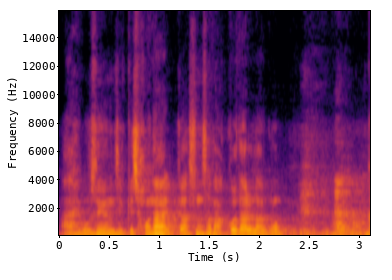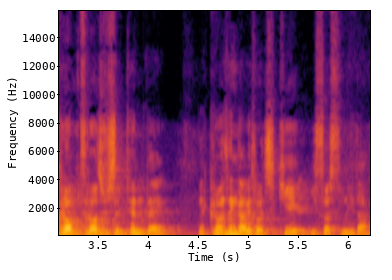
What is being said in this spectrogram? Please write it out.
아, 오승 형제님께 전화할까? 순서 바꿔달라고? 그럼 들어주실 텐데. 네, 그런 생각이 솔직히 있었습니다.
